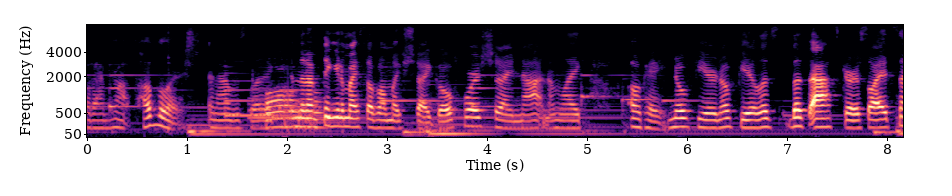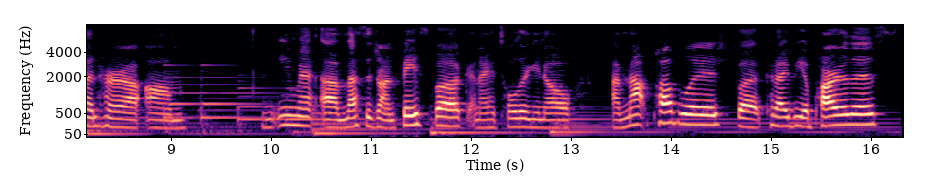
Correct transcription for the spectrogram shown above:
but I'm not published. And I was like, oh. and then I'm thinking to myself, I'm like, should I go for it? Should I not? And I'm like, okay, no fear, no fear. Let's let's ask her. So I had sent her um an email a message on Facebook and I had told her, you know, I'm not published, but could I be a part of this?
